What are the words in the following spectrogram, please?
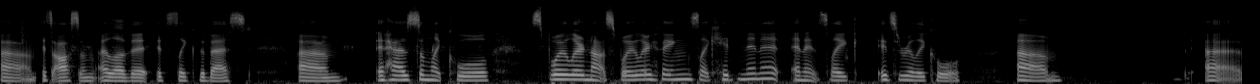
Um, it's awesome. I love it. It's like the best. Um, it has some like cool spoiler, not spoiler things like hidden in it, and it's like it's really cool. Um, uh,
